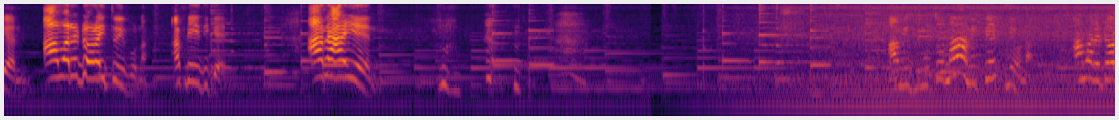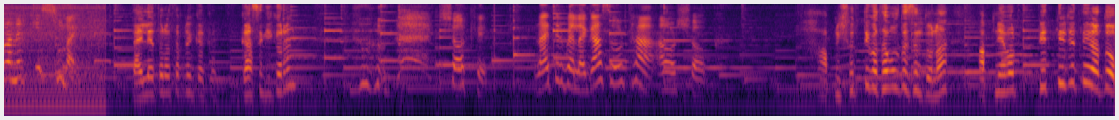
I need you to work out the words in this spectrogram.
কেন? আমারে ডরাই তুইব না। আপনি এদিকে আর আইয়েন। আমি ভূত না আমি পেট নিও না। আমারে ডরানোর কিছু নাই। তাইলে তোরা তো আপনি গাছে কি করেন? শখে। রাতের বেলা গাছে ওঠা আমার শখ। আপনি সত্যি কথা বলতেছেন তো না? আপনি আবার পেতনি টেতনি না তো?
